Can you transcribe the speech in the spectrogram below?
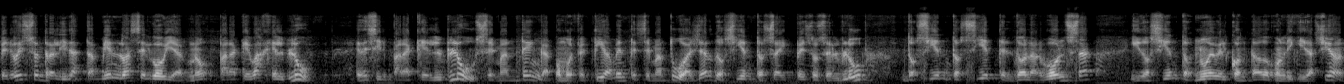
Pero eso en realidad también lo hace el gobierno para que baje el blue. Es decir, para que el blue se mantenga como efectivamente se mantuvo ayer, 206 pesos el blue, 207 el dólar bolsa y 209 el contado con liquidación,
